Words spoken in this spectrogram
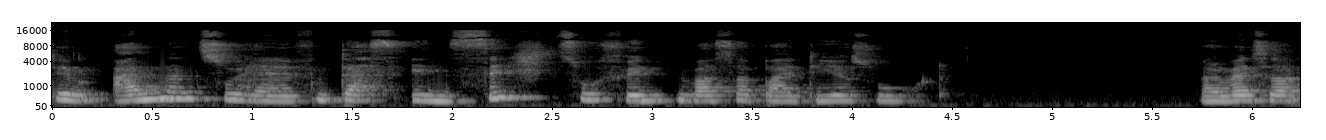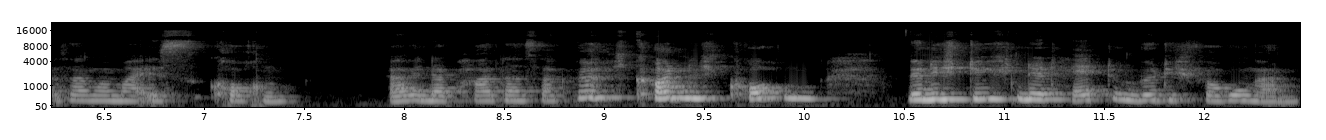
dem anderen zu helfen, das in sich zu finden, was er bei dir sucht. Wenn es, sagen wir mal, ist Kochen. Ja, wenn der Partner sagt, ich kann nicht kochen, wenn ich dich nicht hätte, würde ich verhungern.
